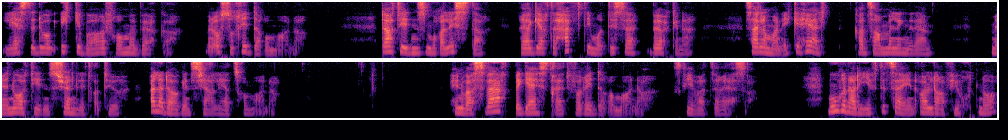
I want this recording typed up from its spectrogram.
leste dog ikke bare fromme bøker, men også ridderromaner. Datidens moralister reagerte heftig mot disse bøkene, selv om man ikke helt kan sammenligne dem med nåtidens skjønnlitteratur eller dagens kjærlighetsromaner. Hun var svært begeistret for ridderromaner, skriver Teresa. Moren hadde giftet seg i en alder av 14 år,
